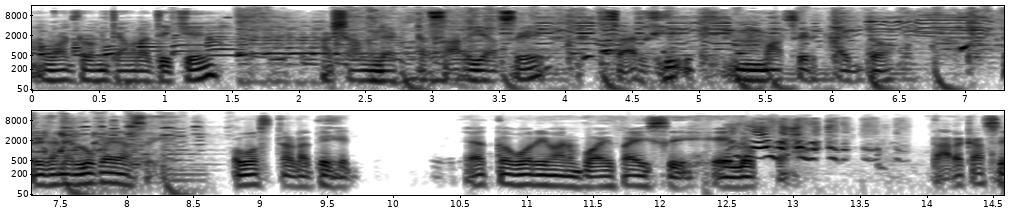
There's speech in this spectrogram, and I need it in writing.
আমার ড্রোন ক্যামেরা দেখে। আর সামনে একটা সারি আছে, সারি মাছের খাদ্য। এখানে লোকাই আছে। অবস্থাটা দেখেন। এত পরিমাণ ভয় পাইছে এই লোকটা। তার কাছে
